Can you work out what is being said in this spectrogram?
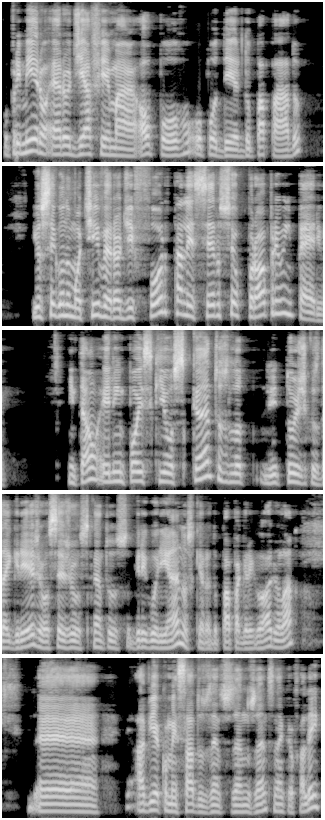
O primeiro era o de afirmar ao povo o poder do papado e o segundo motivo era o de fortalecer o seu próprio império. Então, ele impôs que os cantos litúrgicos da igreja, ou seja, os cantos gregorianos, que era do Papa Gregório lá, é, havia começado 200 anos antes, né, que eu falei,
